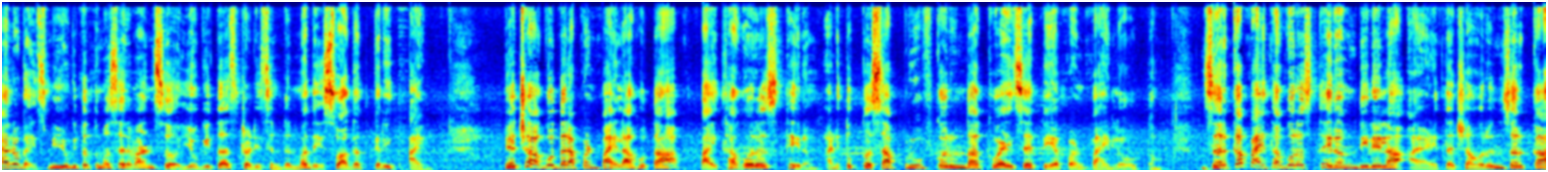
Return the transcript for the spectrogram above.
हॅलो गाईज मी योगिता तुम्हा सर्वांचं योगिता स्टडी सेंटरमध्ये स्वागत करीत आहे. ह्याच्या अगोदर आपण पाहिला होता पायथागोरस थेरम आणि तो कसा प्रूफ करून दाखवायचा आहे ते आपण पाहिलं होतं. जर का पायथागोरस थेरम दिलेला आहे आणि त्याच्यावरून जर का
